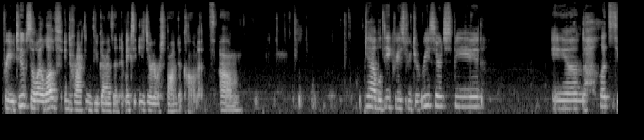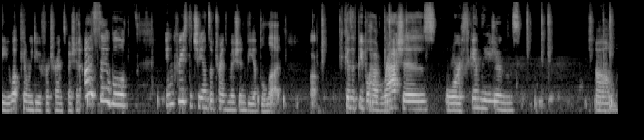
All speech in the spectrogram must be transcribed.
for YouTube, so I love interacting with you guys, and it makes it easier to respond to comments. Um, yeah, we'll decrease future research speed. And let's see, what can we do for transmission? I say we'll increase the chance of transmission via blood. Uh, because if people have rashes or skin lesions, um,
